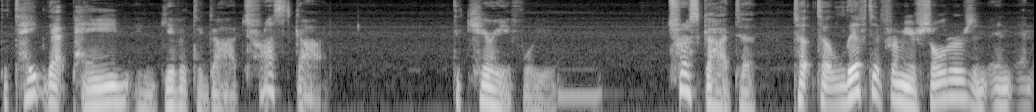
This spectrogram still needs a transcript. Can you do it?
to take that pain and give it to God. Trust God to carry it for you. Trust God to, to, to lift it from your shoulders and, and, and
